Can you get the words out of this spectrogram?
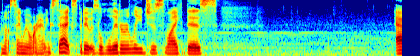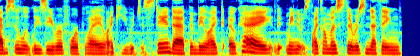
not saying we weren't having sex, but it was literally just like this absolutely zero foreplay. Like he would just stand up and be like, okay. I mean, it was like almost there was nothing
